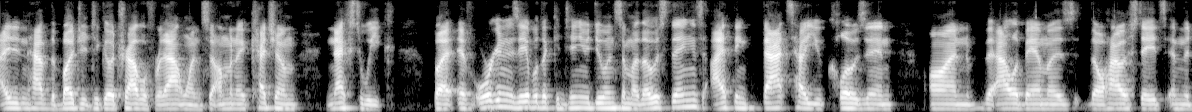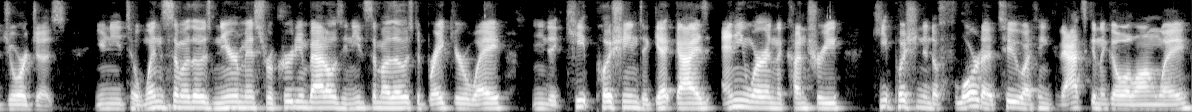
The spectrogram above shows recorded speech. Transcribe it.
I didn't have the budget to go travel for that one. So I'm going to catch them next week. But if Oregon is able to continue doing some of those things, I think that's how you close in on the Alabamas, the Ohio States, and the Georgias. You need to win some of those near miss recruiting battles. You need some of those to break your way. You need to keep pushing to get guys anywhere in the country. Keep pushing into Florida, too. I think that's going to go a long way.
